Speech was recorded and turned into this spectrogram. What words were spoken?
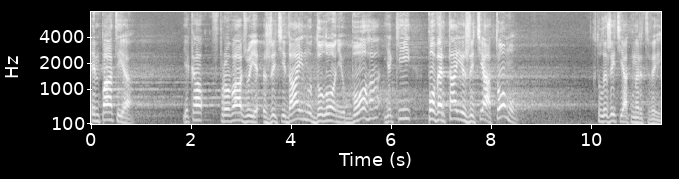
Емпатія, яка впроваджує життєдайну долоню Бога, який повертає життя тому, хто лежить як мертвий.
